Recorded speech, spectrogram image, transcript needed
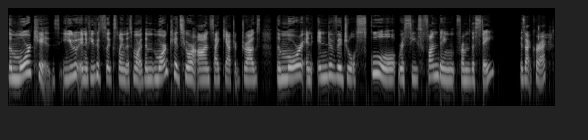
the more kids you, and if you could explain this more, the more kids who are on psychiatric drugs, the more an individual school receives funding from the state. Is that correct?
